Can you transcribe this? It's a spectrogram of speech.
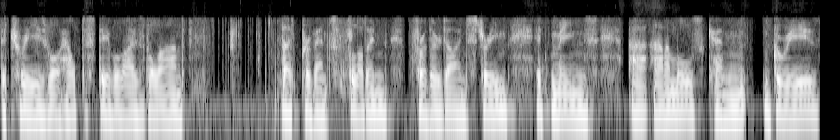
the trees will help to stabilise the land that prevents flooding further downstream. It means uh, animals can graze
